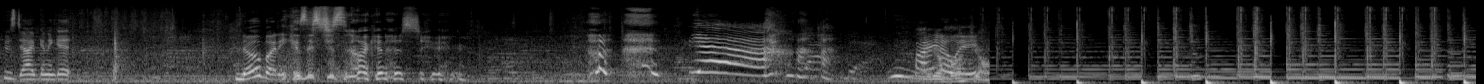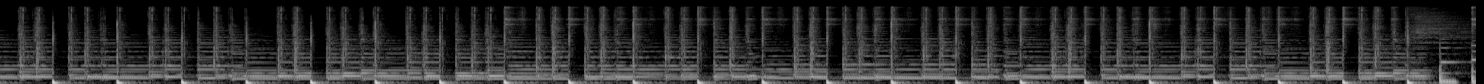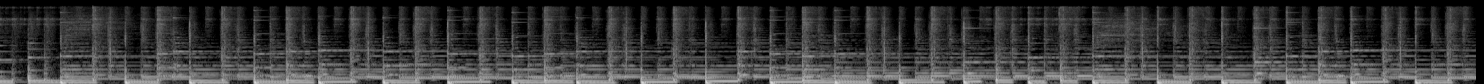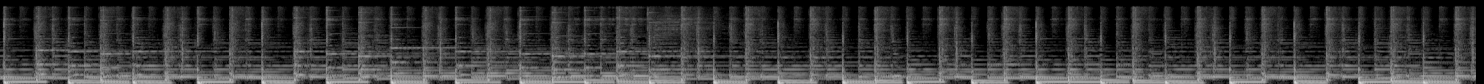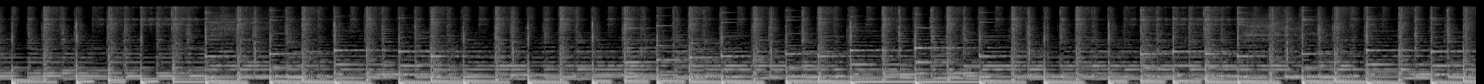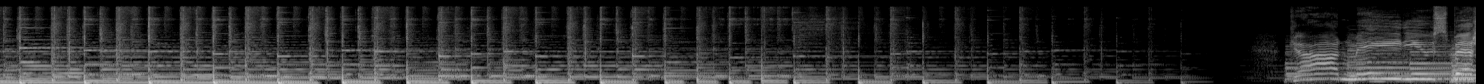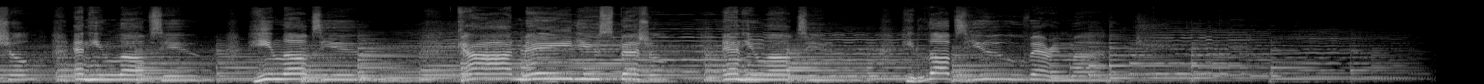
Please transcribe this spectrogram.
Who's dad gonna get? Nobody, because it's just not gonna shoot. yeah! I got a bunch Finally. Special and He loves you. He loves you. God made you special and He loves you. He loves you very much.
